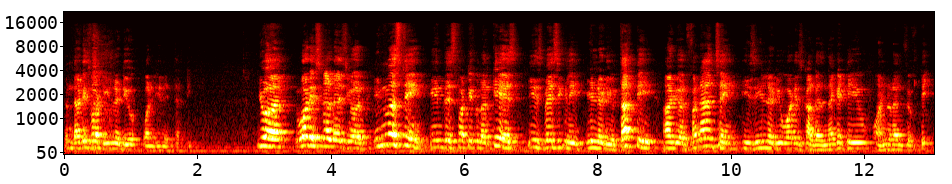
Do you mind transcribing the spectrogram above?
And that is what yielded you 130. Your, what is called as your investing in this particular case is basically yielded you 30 and your financing is yielded you what is called as negative 150.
